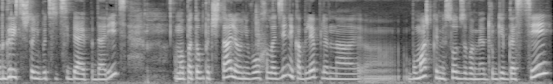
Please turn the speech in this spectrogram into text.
отгрызть что-нибудь от себя и подарить. Мы потом почитали, у него холодильник облеплен э, бумажками с отзывами от других гостей.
